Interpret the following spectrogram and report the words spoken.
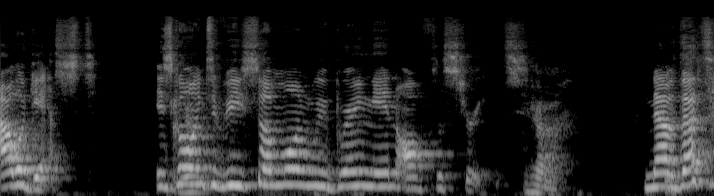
our guest is going to be someone we bring in off the streets. Yeah. Now that's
